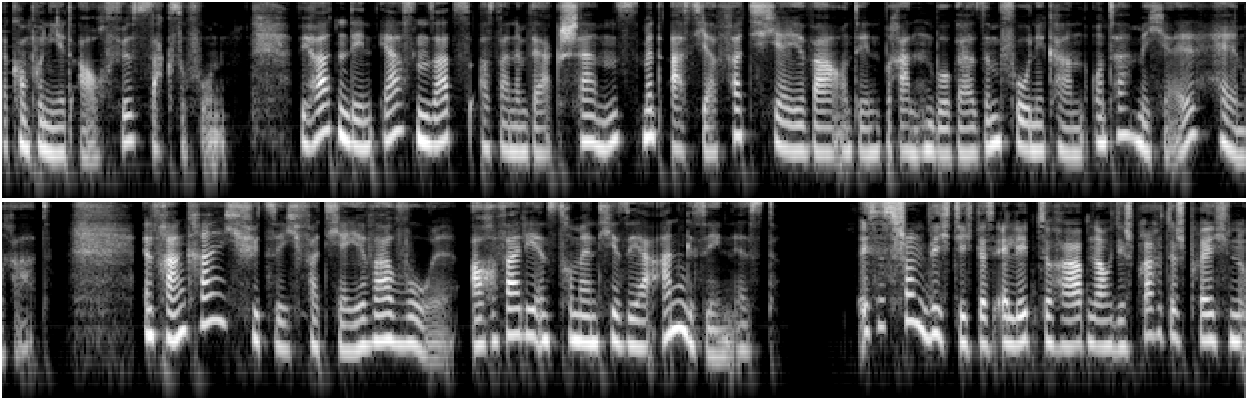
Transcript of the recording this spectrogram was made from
Er komponiert auch fürs Saxophon. Wir hörten den ersten Satz aus seinem Werk Shams mit Asja Fatjeva und den Brandenburger Symphonikern unter Michael Helmrath. In Frankreich fühlt sich Fatjeva wohl, auch weil ihr Instrument hier sehr angesehen ist. Es ist schon wichtig, das erlebt zu haben, auch die Sprache zu sprechen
